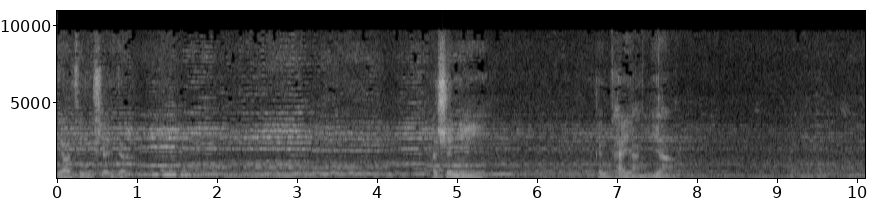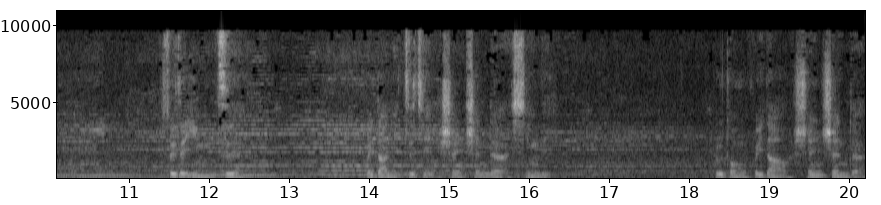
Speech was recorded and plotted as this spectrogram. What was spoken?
你要听谁的？还是你跟太阳一样，随着影子回到你自己深深的心里，如同回到深深的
